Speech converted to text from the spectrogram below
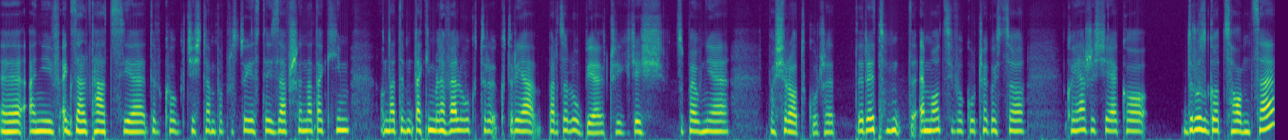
e, ani w egzaltację, tylko gdzieś tam po prostu jesteś zawsze na takim, na tym takim levelu, który, który ja bardzo lubię, czyli gdzieś zupełnie po środku, że rytm emocji wokół czegoś, co kojarzy się jako druzgocące,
